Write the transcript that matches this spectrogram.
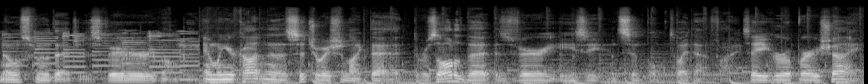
No smooth edges, very bumpy. And when you're caught in a situation like that, the result of that is very easy and simple to identify. Say you grew up very shy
